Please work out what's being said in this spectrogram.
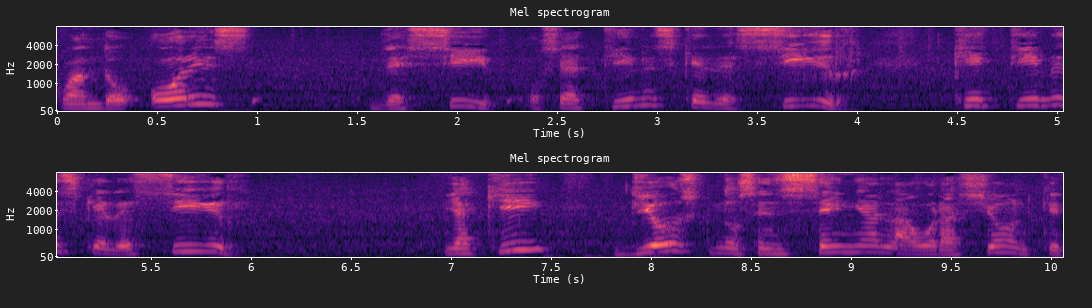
Cuando ores, decid. O sea, tienes que decir. ¿Qué tienes que decir? Y aquí Dios nos enseña la oración, que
